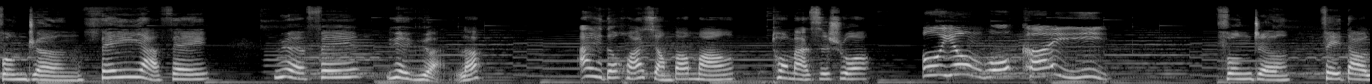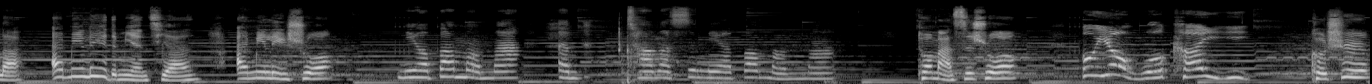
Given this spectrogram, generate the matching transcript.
风筝飞呀飞，越飞越远了。爱德华想帮忙，托马斯说：“不用，我可以。”风筝飞到了。艾米丽的面前，艾米丽说：“你要帮忙吗？嗯，查马斯，你要帮忙吗？”托马斯说：“不用，我可以。”可是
